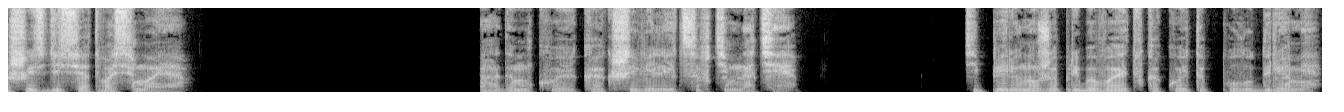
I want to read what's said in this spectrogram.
68 Адам кое-как шевелится в темноте. Теперь он уже пребывает в какой-то полудреме,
